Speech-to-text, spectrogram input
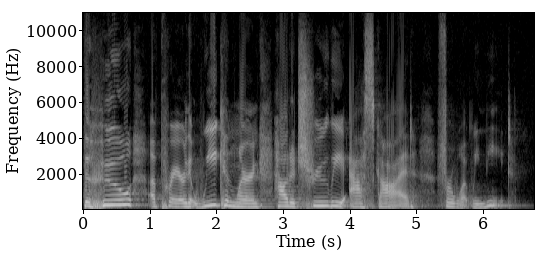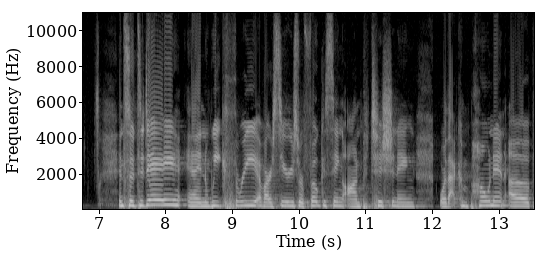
the who of prayer, that we can learn how to truly ask God for what we need. And so today, in week three of our series, we're focusing on petitioning or that component of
